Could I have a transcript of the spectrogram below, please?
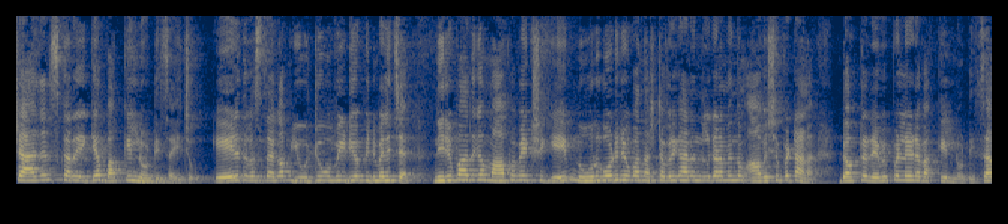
ഷാജൻ സ്കറിയയ്ക്ക് വക്കീൽ നോട്ടീസ് അയച്ചു. ഏഴ് ദിവസത്തിനകം യൂട്യൂബ് വീഡിയോ പിൻവലിച്ച് നിരുപാധികം മാപ്പപേക്ഷിക്കുകയും നൂറ് കോടി രൂപ നഷ്ടപരിഹാരം നൽകണമെന്നും ആവശ്യപ്പെട്ടാണ് ഡോക്ടർ രവിപിള്ളയുടെ വക്കീൽ നോട്ടീസ്.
